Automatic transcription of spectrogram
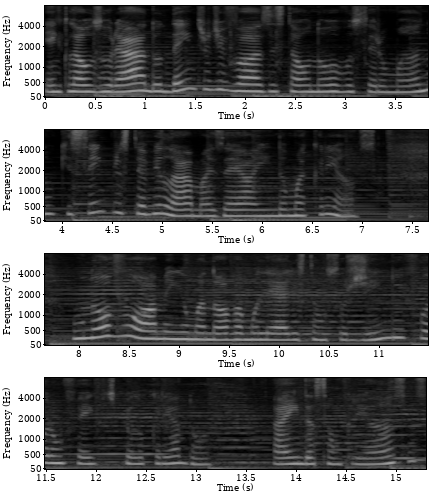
Enclausurado dentro de vós está o novo ser humano que sempre esteve lá, mas é ainda uma criança. Um novo homem e uma nova mulher estão surgindo e foram feitos pelo Criador. Ainda são crianças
